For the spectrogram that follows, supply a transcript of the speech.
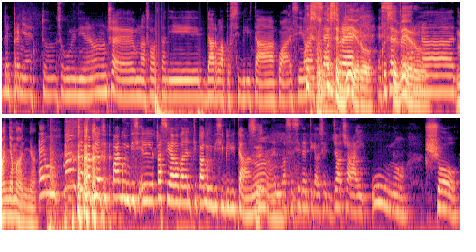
del premietto, non so come dire, no? non c'è una sorta di dare la possibilità quasi, no? Questo, questo è sempre- vero, è questo è vero. un, Magna magna. È un, ma anche proprio ti pago invisi- la classica roba del ti pago invisibilità, no? Sì. È la stessa identica, se già c'hai uno show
